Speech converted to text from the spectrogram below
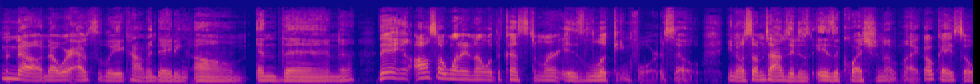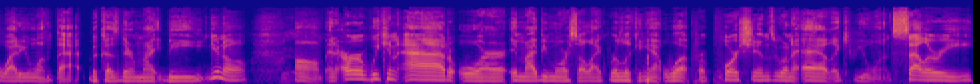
no, no, we're absolutely accommodating. Um, and then they also want to know what the customer is looking for. So, you know, sometimes it is, is a question of like, okay, so why do you want that? Because there might be, you know, um, an herb we can add, or it might be more so like we're looking at what proportions we want to add. Like if you want celery,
